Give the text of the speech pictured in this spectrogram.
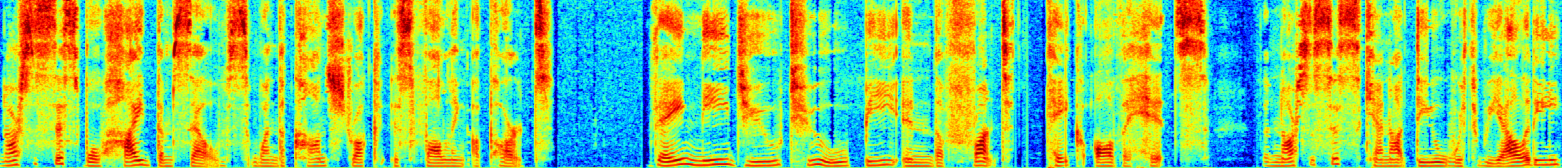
Narcissists will hide themselves when the construct is falling apart. They need you to be in the front, take all the hits. The narcissist cannot deal with reality.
